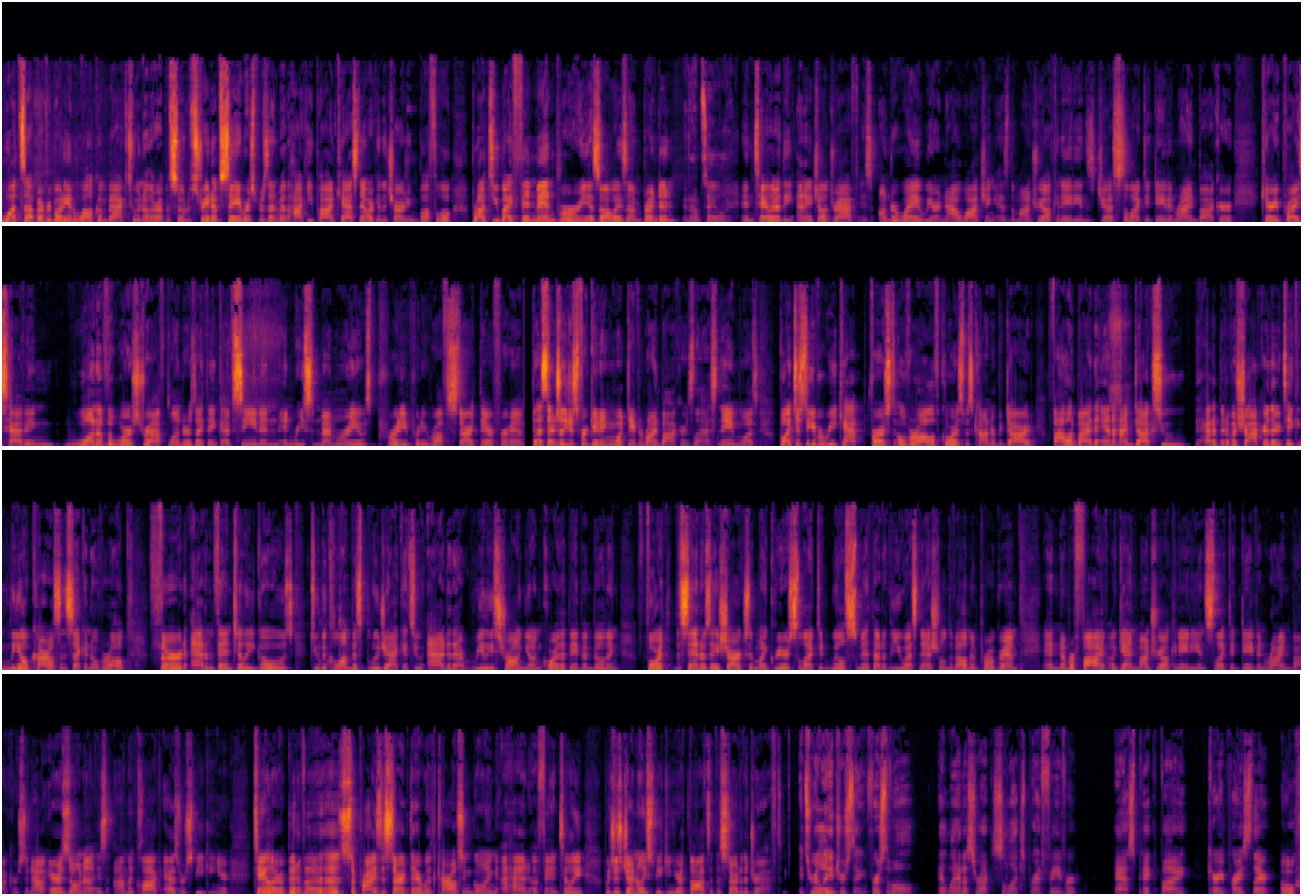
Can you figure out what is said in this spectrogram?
What's up, everybody, and welcome back to another episode of Straight Up Sabres, presented by the Hockey Podcast Network and the Charging Buffalo, brought to you by Thin Man Brewery. As always, I'm Brendan. And I'm Taylor. And Taylor, the NHL draft is underway. We are now watching as the Montreal Canadiens just selected David Reinbacher. Carey Price having one of the worst draft blunders I think I've seen in, in recent memory. It was pretty, pretty rough start there for him. Essentially just forgetting what David Reinbacher's last name was. But just to give a recap, first overall, of course, was Connor Bedard, followed by the Anaheim Ducks, who had a bit of a shocker there, taking Leo Carlsson second overall. Third, Adam Fantilli goes to the Columbus Blue Jackets, who add to that really strong young core that they've been building. Fourth, the San Jose Sharks and Mike Grier selected Will Smith out of the U.S. National Development Program. And number five, again, Montreal Canadiens selected David Reinbacher. So now Arizona is on the clock as we're speaking here. Taylor, a bit of a, a surprise to start there with Carlsson going ahead of Fantilli, but just generally speaking, your thoughts at the start of the draft. It's really interesting. First of all, Atlanta select, selects Brett Favor, ass picked by Carey Price there. Oh,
